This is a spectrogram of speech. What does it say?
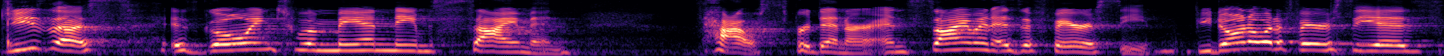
Jesus is going to a man named Simon's house for dinner. And Simon is a Pharisee. If you don't know what a Pharisee is,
